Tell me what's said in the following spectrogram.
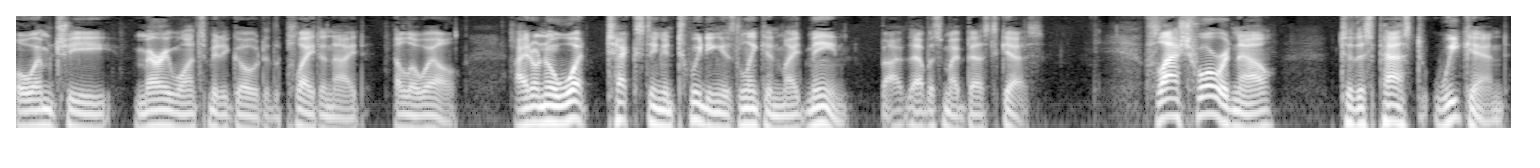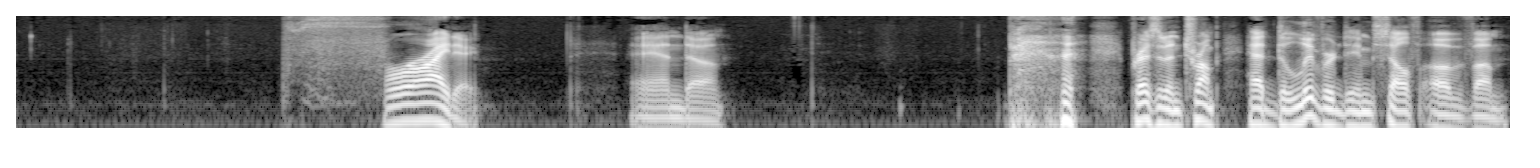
OMG, Mary wants me to go to the play tonight. LOL. I don't know what texting and tweeting as Lincoln might mean. That was my best guess. Flash forward now to this past weekend, Friday. And uh, President Trump had delivered himself of um,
